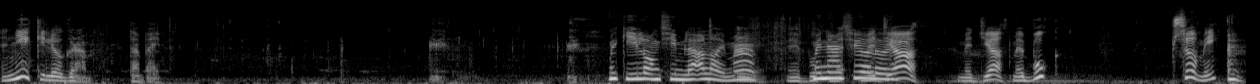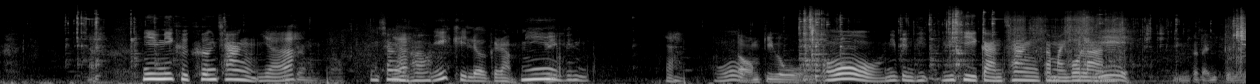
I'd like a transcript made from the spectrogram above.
2 kilogram tabai. เมื่อกี้ลองชิมแล้วอร่อยมาก Eh, Men när kör du? Medias. Medias med bok. Psumi. นี่นี่คือเครื่องช่าง Ja. เครื่องช่างของเขา Ja, 9 kilogram. นี่เป็นโอ้สองกิโลโอ้ นี่เป็นที่วิธีการช่างสมัยโบราณ Eh, ภาษาญี่ปุ่นเลย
